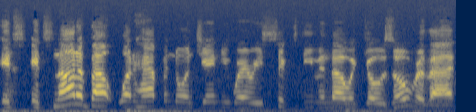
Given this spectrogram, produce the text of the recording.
it's it's not about what happened on January 6th, even though it goes over that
